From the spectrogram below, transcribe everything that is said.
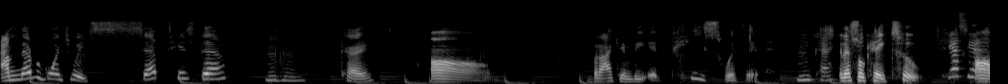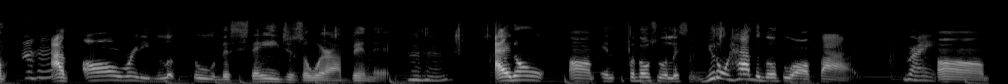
I'm never going to accept his death. mm-hmm. Okay. Um, but I can be at peace with it, Okay. and that's okay too. Yes, yes. Um, uh-huh. I've already looked through the stages of where I've been at. mm-hmm. I don't. Um, and for those who are listening, you don't have to go through all five. Right. Um,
